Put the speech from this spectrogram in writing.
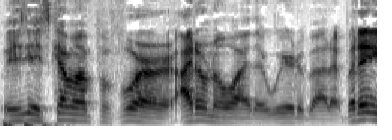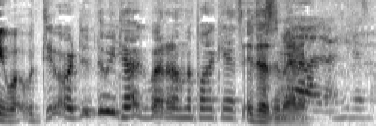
it, it's come up before. I don't know why they're weird about it, but anyway, or did we talk about it on the podcast? It doesn't No, matter. no, he doesn't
